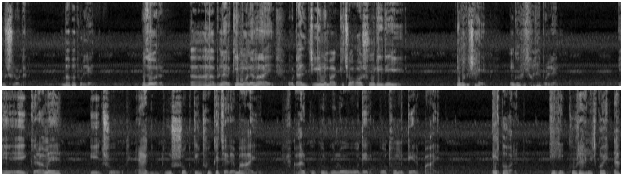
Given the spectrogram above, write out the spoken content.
বুঝলো না। বাবা বললেন, হুজুর আপনার কি মনে হয় ওটা জিন বা কিছু অশরীরই ইমাম সাহেব গভীর গলায় বললেন, হে, এই গ্রামে কিছু এক দুঃশক্তি ঢুকেছে রে ভাই, আর কুকুরগুলো ওদের প্রথম টের পায়। এরপর তিনি কোরআনের কয়েকটা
